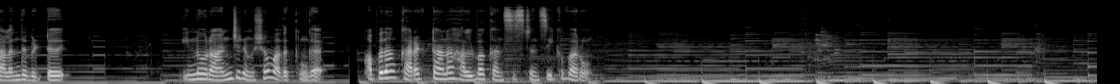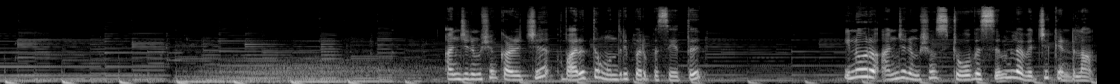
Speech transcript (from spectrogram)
கலந்து விட்டு இன்னொரு அஞ்சு நிமிஷம் வதக்குங்க. அப்போ தான் கரெக்டான ஹல்வா கன்சிஸ்டன்சிக்கு வரும். அஞ்சு நிமிஷம் கழித்து வறுத்த முந்திரி பருப்பு சேர்த்து இன்னொரு அஞ்சு நிமிஷம் ஸ்டோவை சிம்மில் வச்சு கிண்டலாம்.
